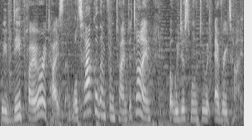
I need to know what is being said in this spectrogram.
we've deprioritized them. We'll tackle them from time to time, but we just won't do it every time.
